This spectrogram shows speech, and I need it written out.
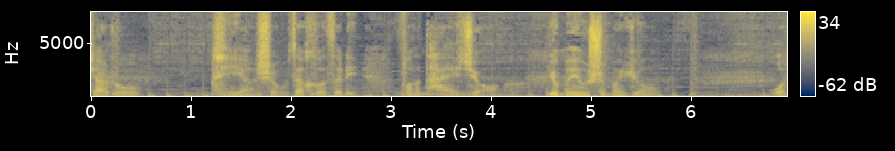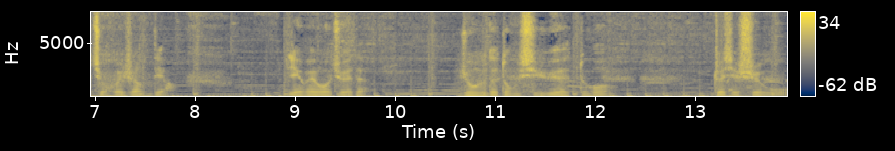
假如一样食物在盒子里放的太久，又没有什么用，我就会扔掉。因为我觉得，拥有的东西越多，这些事物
